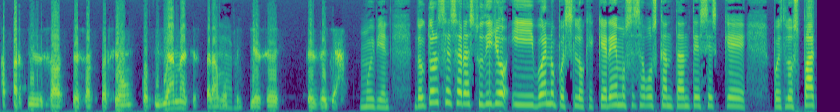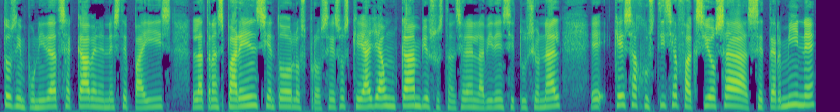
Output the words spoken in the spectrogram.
a partir de su, de su actuación cotidiana que esperamos que empiece desde ya. Muy bien. Doctor César Astudillo, y bueno, pues lo que queremos, esa voz cantantes, es que pues los pactos de impunidad se acaben en este país, la transparencia en todos los procesos, que haya un cambio sustancial en la vida institucional, eh, que esa justicia facciosa se termine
